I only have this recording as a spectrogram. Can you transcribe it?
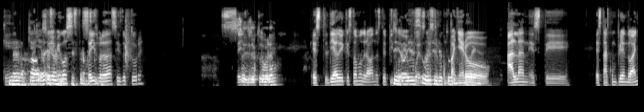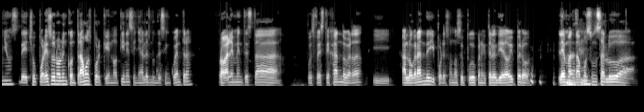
¿qué, No, no, qué día es no, amigos? esperamos 6, que- ¿verdad? 6 de octubre. 6 de octubre. Este, el día de hoy que estamos grabando este episodio, es- pues es 6 nuestro compañero Alan, este, está cumpliendo años. De hecho, por eso no lo encontramos porque no tiene señales donde se encuentra. Probablemente está, pues, festejando, ¿verdad? Y a lo grande y por eso no se pudo conectar el día de hoy, pero le mandamos un saludo a,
